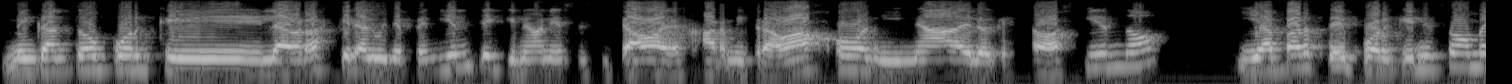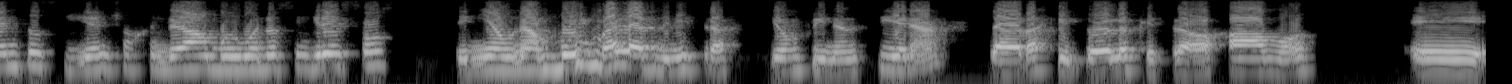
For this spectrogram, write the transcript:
me encantó porque la verdad es que era algo independiente, que no necesitaba dejar mi trabajo ni nada de lo que estaba haciendo, y aparte porque en ese momento, si bien yo generaba muy buenos ingresos, tenía una muy mala administración financiera, la verdad es que todos los que trabajábamos eh,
